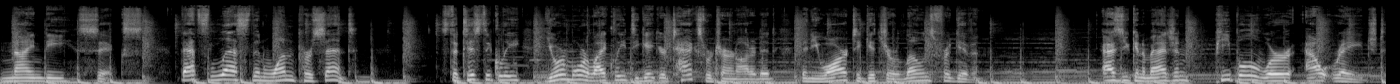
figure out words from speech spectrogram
96. That's less than 1%. Statistically, you're more likely to get your tax return audited than you are to get your loans forgiven. As you can imagine, people were outraged.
